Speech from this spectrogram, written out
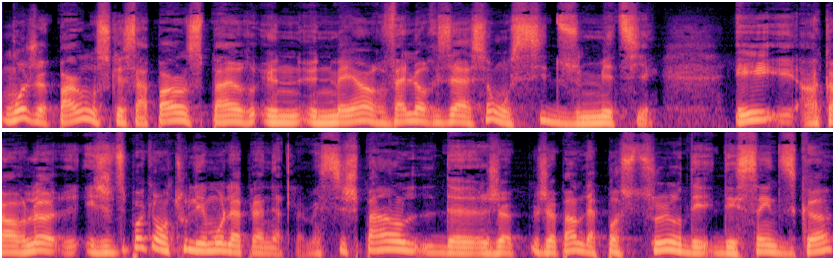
moi, je pense que ça passe par une, une meilleure valorisation aussi du métier. Et encore là, et je dis pas qu'ils ont tous les mots de la planète, là, mais si je parle de, je, je parle de la posture des, des syndicats,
